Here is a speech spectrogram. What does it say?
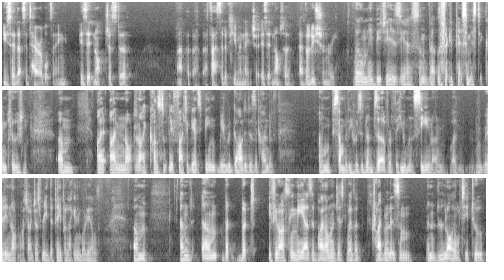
You say that's a terrible thing. Is it not just a, a, a facet of human nature? Is it not a evolutionary? Well, maybe it is, yes, and that's a very pessimistic conclusion. Um, I, am not, and I constantly fight against being be regarded as a kind of um, somebody who's an observer of the human scene. I'm, I'm, really not much. I just read the paper like anybody else. Um, and, um, but, but if you're asking me as a biologist whether tribalism and loyalty to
